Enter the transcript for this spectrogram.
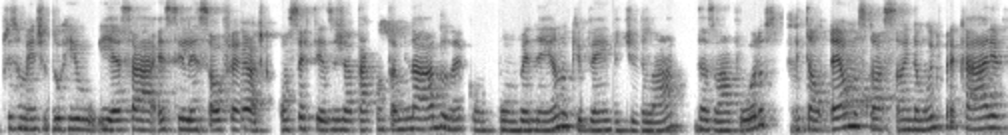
principalmente do rio e essa, esse lençol freático com certeza já está contaminado, né, com, com veneno que vem de lá, das lavouras, então é uma situação ainda muito precária,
